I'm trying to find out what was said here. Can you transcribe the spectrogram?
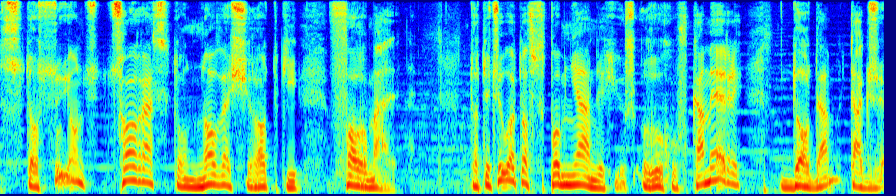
stosując coraz to nowe środki formalne. Dotyczyło to wspomnianych już ruchów kamery, dodam także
